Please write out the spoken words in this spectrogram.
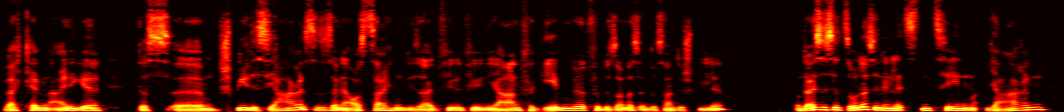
Vielleicht kennen einige das ähm, Spiel des Jahres. Das ist eine Auszeichnung, die seit vielen, vielen Jahren vergeben wird für besonders interessante Spiele. Und da ist es jetzt so, dass in den letzten zehn Jahren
